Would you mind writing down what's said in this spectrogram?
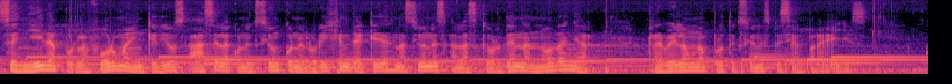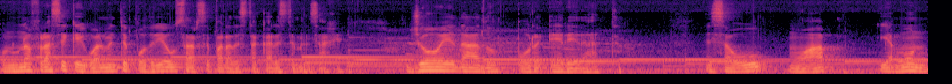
ceñida por la forma en que Dios hace la conexión con el origen de aquellas naciones a las que ordena no dañar, revela una protección especial para ellas, con una frase que igualmente podría usarse para destacar este mensaje. Yo he dado por heredad. Esaú, Moab y Amón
